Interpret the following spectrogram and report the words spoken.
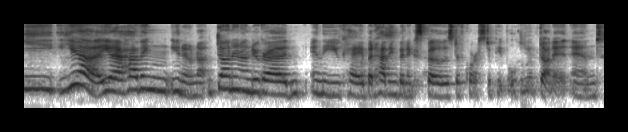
Yeah, yeah. Having you know not done an undergrad in the UK, but having been exposed, of course, to people who have done it, and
